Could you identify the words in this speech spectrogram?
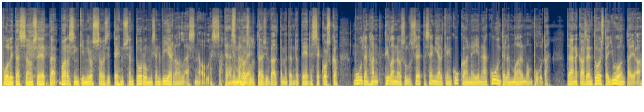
puoli tässä on se, että varsinkin jos sä olisit tehnyt sen torumisen vieraan läsnä ollessa, Täsmälleen. niin mun olisi ollut täysin välttämätöntä tehdä se, koska muutenhan tilanne olisi ollut se, että sen jälkeen kukaan ei enää kuuntele maailmanpuuta tai ainakaan sen toista juontajaa,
